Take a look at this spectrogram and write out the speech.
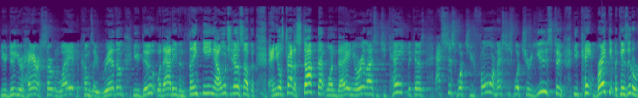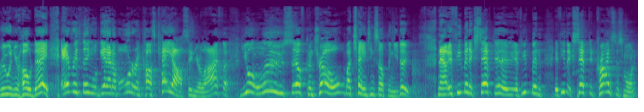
you do your hair a certain way. It becomes a rhythm. You do it without even thinking. I want you to know something. And you'll try to stop that one day and you'll realize that you can't because that's just what you form. That's just what you're used to. You can't break it because it'll ruin your whole day. Everything will get out of order and cause chaos in your life. You'll lose self control by changing something you do. Now, if you've been accepted, if you've been, if you've accepted Christ this morning,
